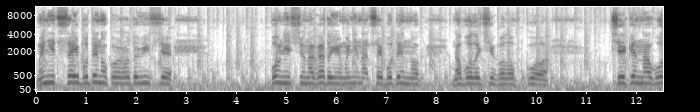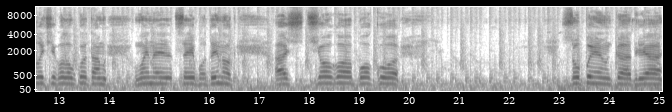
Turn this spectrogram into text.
мені цей будинок у родовіччі повністю нагадує мені на цей будинок на вулиці Головко. Тільки на вулиці Головко там у мене цей будинок, а з цього боку зупинка для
